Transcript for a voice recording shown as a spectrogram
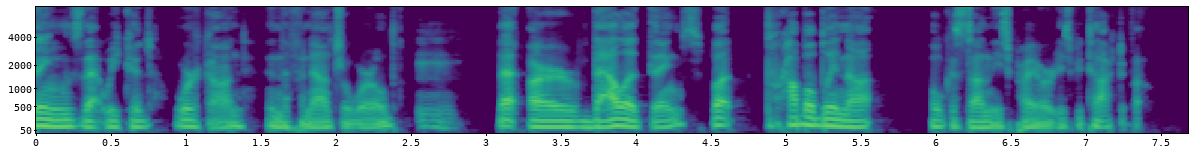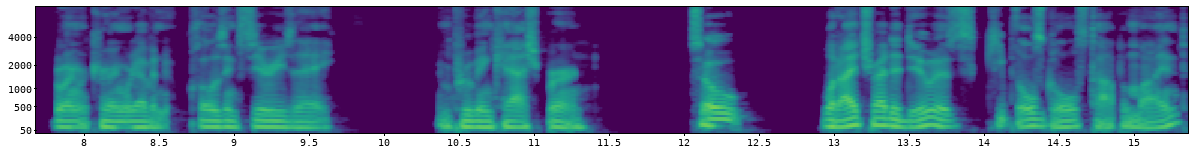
things that we could work on in the financial world Mhm. that are valid things, but probably not focused on these priorities we talked about growing recurring revenue, closing Series A, improving cash burn. So, what I try to do is keep those goals top of mind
